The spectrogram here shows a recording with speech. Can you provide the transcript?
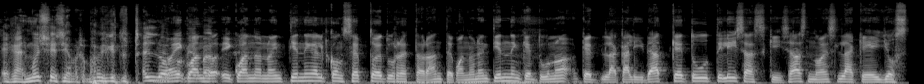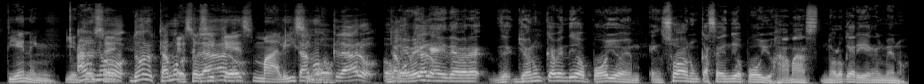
en almuerzo y decían, pero papi, que tú estás loco. No, y cuando, pa-". y cuando no entienden el concepto de tu restaurante, cuando no entienden que tú no, que la calidad que tú utilizas quizás no es la que ellos tienen. Y ah, entonces, no, no, no, estamos eso sí que es malísimo. Estamos claros. O que estamos venga claros. y de verdad- yo nunca he vendido pollo en, en Soda, nunca se ha vendido pollo, jamás. No lo quería en el menú.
